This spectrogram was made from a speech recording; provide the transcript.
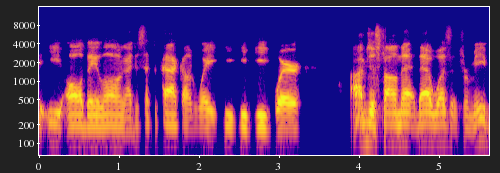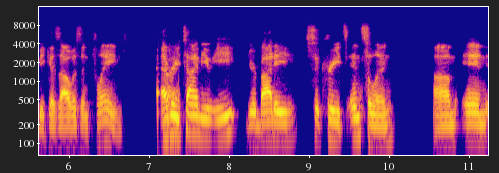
to eat all day long. I just have to pack on weight, eat, eat, eat. Where I've just found that that wasn't for me because I was inflamed. Every right. time you eat, your body secretes insulin. Um, and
